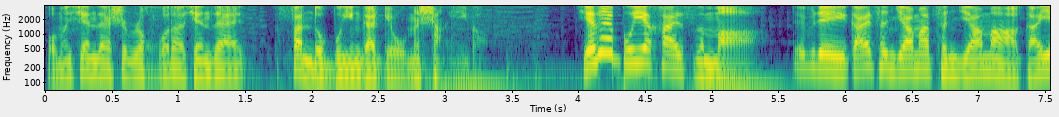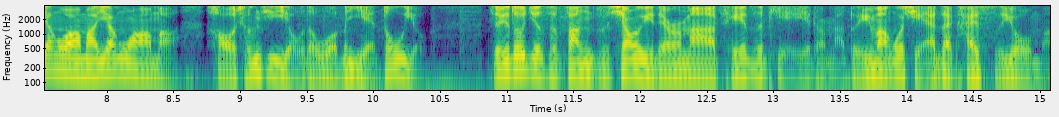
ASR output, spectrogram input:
我们现在是不是活到现在饭都不应该给我们赏一口？现在不也还是嘛，对不对？该成家嘛成家嘛，该养娃嘛养娃嘛，好成绩有的我们也都有。最多就是房子小一点嘛，车子便宜点嘛，对嘛？我现在开私有嘛。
